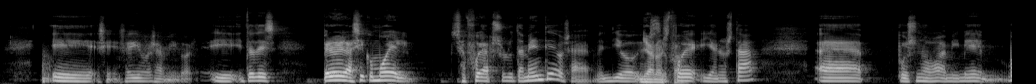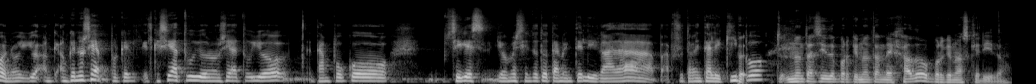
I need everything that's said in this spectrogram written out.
Eh, sí, seguimos amigos. Y, entonces, pero él, así como él, se fue absolutamente, o sea, vendió y se fue y ya no está. Eh, pues no, a mí me. Bueno, yo, aunque, no sea, porque el que sea tuyo o no sea tuyo, tampoco sigues. Yo me siento totalmente ligada absolutamente al equipo. ¿No te ha sido porque no te han dejado o porque no has querido?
